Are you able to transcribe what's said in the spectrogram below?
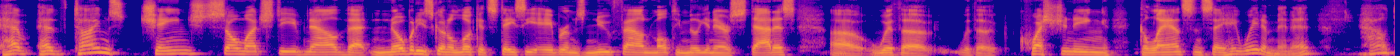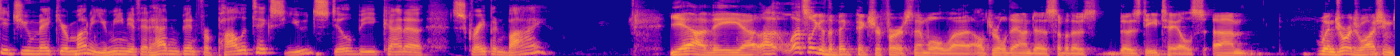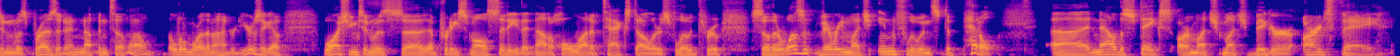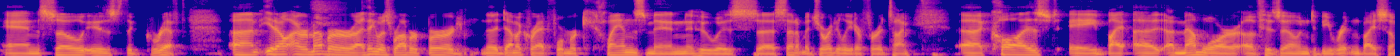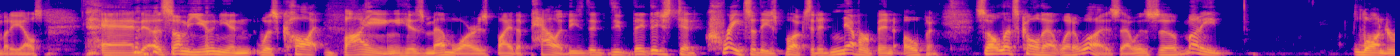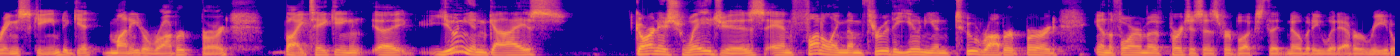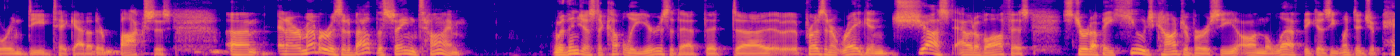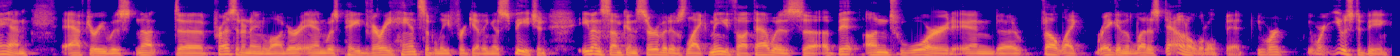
Have have times changed so much, Steve, now that nobody's going to look at Stacey Abrams' newfound multimillionaire status uh, with a with a questioning glance and say, "Hey, wait a minute." How did you make your money? You mean if it hadn't been for politics, you'd still be kind of scraping by? Yeah, the uh, uh, let's look at the big picture first, then we'll uh, I'll drill down to some of those those details. Um, when George Washington was president, and up until well a little more than hundred years ago, Washington was uh, a pretty small city that not a whole lot of tax dollars flowed through, so there wasn't very much influence to peddle. Uh, now the stakes are much, much bigger, aren't they? And so is the grift. Um, you know, I remember, I think it was Robert Byrd, the Democrat former Klansman who was uh, Senate Majority Leader for a time, uh, caused a, by, a, a, memoir of his own to be written by somebody else. And uh, some union was caught buying his memoirs by the pallet. These, they, they, they just had crates of these books that had never been opened. So let's call that what it was. That was uh, money laundering scheme to get money to Robert Byrd by taking uh, union guys garnish wages and funneling them through the union to Robert Byrd in the form of purchases for books that nobody would ever read or indeed take out of their boxes. Um, and I remember it was at about the same time within just a couple of years of that, that uh, President Reagan, just out of office, stirred up a huge controversy on the left because he went to Japan after he was not uh, president any longer and was paid very handsomely for giving a speech. And even some conservatives like me thought that was uh, a bit untoward and uh, felt like Reagan had let us down a little bit. We weren't we weren't used to being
